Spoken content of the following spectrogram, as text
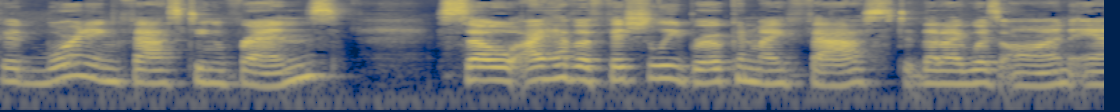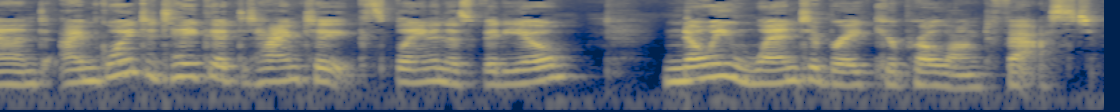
Good morning, fasting friends. So I have officially broken my fast that I was on, and I'm going to take a time to explain in this video knowing when to break your prolonged fast.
